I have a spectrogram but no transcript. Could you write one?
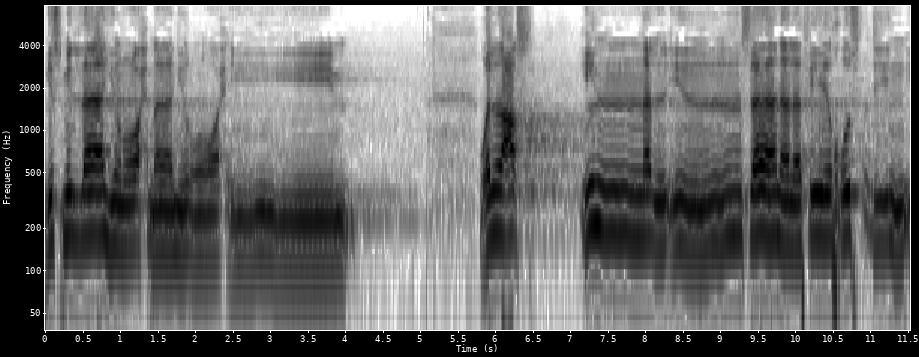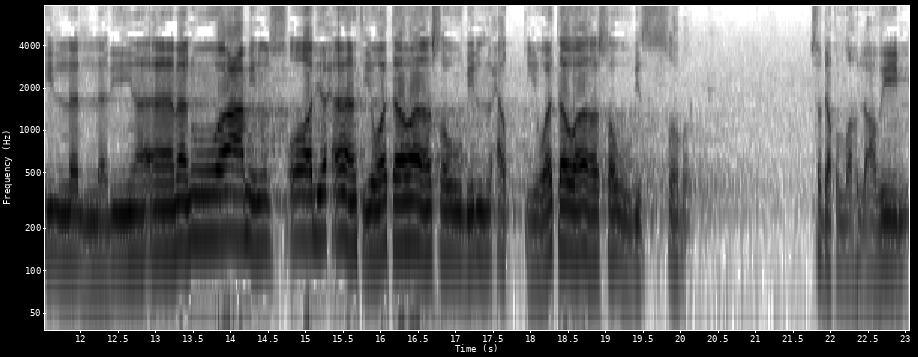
بسم الله الرحمن الرحيم. والعصر إن الإنسان لفي خسر إلا الذين آمنوا وعملوا الصالحات وتواصوا بالحق وتواصوا بالصبر. صدق الله العظيم.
